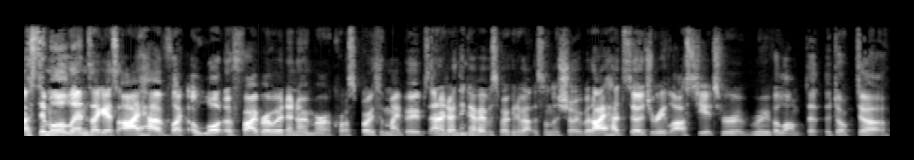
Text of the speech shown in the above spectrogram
a similar lens, I guess, I have like a lot of fibroadenoma across both of my boobs. And I don't think I've ever spoken about this on the show, but I had surgery last year to remove a lump that the doctor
